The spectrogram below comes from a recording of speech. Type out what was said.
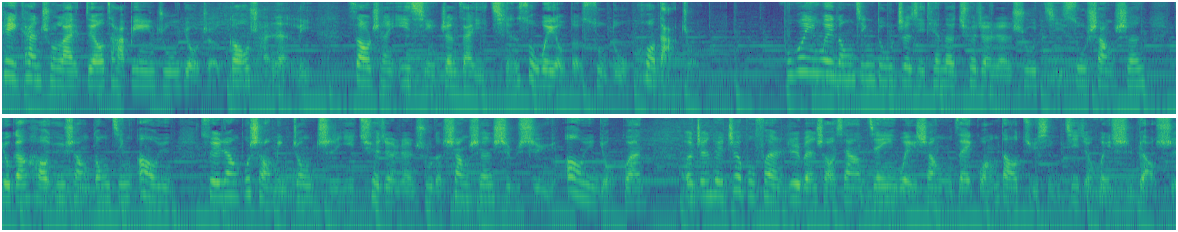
可以看出来，Delta 变异株有着高传染力，造成疫情正在以前所未有的速度扩大中。不过，因为东京都这几天的确诊人数急速上升，又刚好遇上东京奥运，所以让不少民众质疑确诊人数的上升是不是与奥运有关。而针对这部分，日本首相菅义伟上午在广岛举行记者会时表示，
